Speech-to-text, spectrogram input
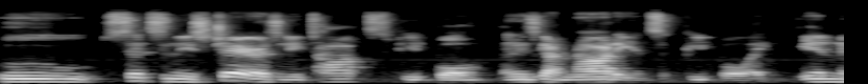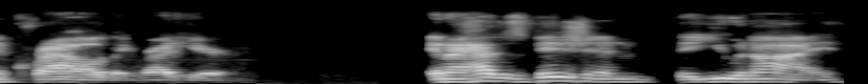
who sits in these chairs and he talks to people, and he's got an audience of people like in the crowd, like right here. And I have this vision that you and I,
